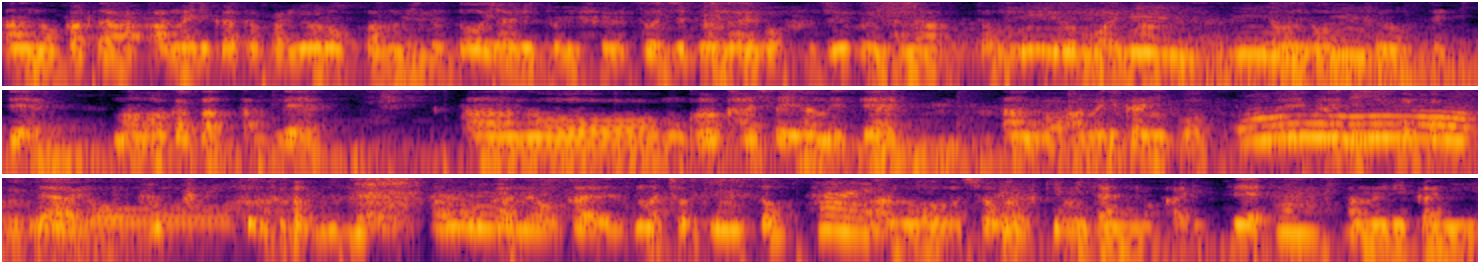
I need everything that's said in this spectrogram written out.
あの方、アメリカとかヨーロッパの人とやり取りすると自分の英語不十分だなという思いがどんどん募ってきて、まあ若かったんで、あのもうこの会社辞めて、あの、アメリカに行こうと。アメリカに行こ。う。で、あのあのお金を借り、まあ貯金と、はい。あの、奨学金みたいなのを借りて、はいアメリカに、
